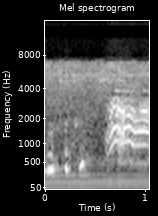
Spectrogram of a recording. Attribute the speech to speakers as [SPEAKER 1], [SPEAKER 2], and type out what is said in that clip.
[SPEAKER 1] Oh.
